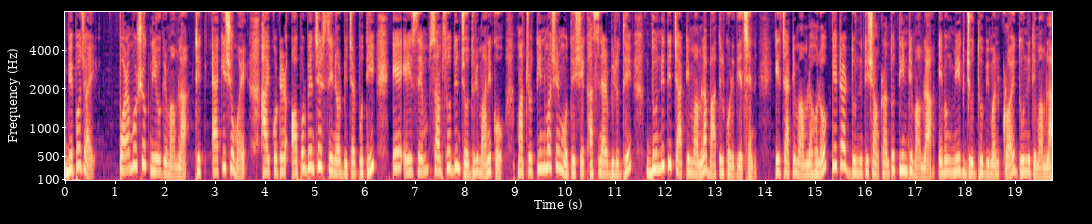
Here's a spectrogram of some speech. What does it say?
বিপর্যয় পরামর্শক নিয়োগের মামলা। ঠিক একই সময়ে হাইকোর্টের অপর বেঞ্চের সিনিয়র বিচারপতি A S M Shamsuddin Chowdhury মানিকও মাত্র তিন মাসের মধ্যে শেখ হাসিনার বিরুদ্ধে দুর্নীতি চারটি মামলা বাতিল করে দিয়েছেন। এই চারটি মামলা হল থিয়েটার দুর্নীতি সংক্রান্ত তিনটি মামলা এবং মিগ যুদ্ধ বিমান ক্রয় দুর্নীতি মামলা।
